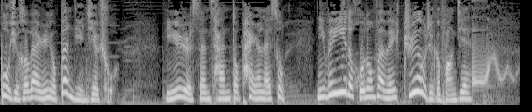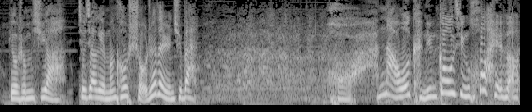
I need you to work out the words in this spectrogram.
不许和外人有半点接触，一日三餐都派人来送，你唯一的活动范围只有这个房间，有什么需要就交给门口守着的人去办。”哇，那我肯定高兴坏了，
